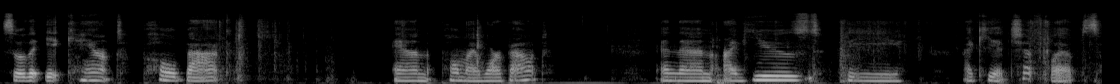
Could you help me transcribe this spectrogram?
so that it can't pull back and pull my warp out. And then I've used the IKEA chip clips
